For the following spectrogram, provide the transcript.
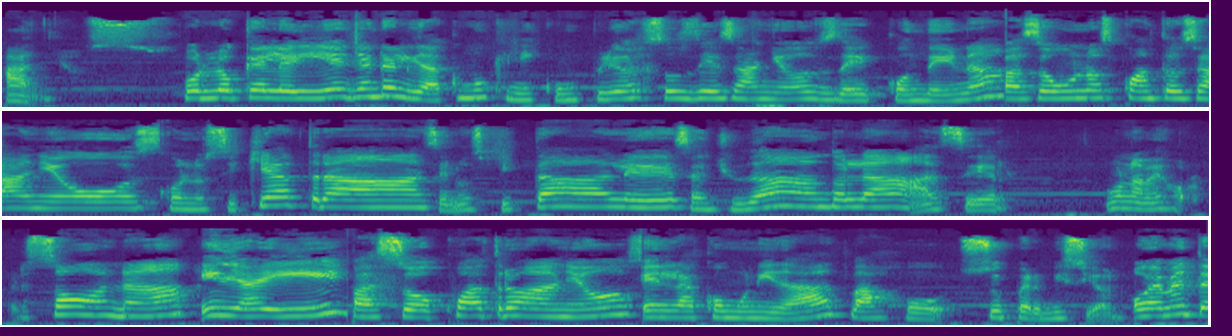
años. Por lo que leí, ella en realidad como que ni cumplió estos 10 años de condena. Pasó unos cuantos años con los psiquiatras, en hospitales, ayudándola a ser una mejor persona y de ahí pasó cuatro años en la comunidad bajo supervisión. Obviamente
